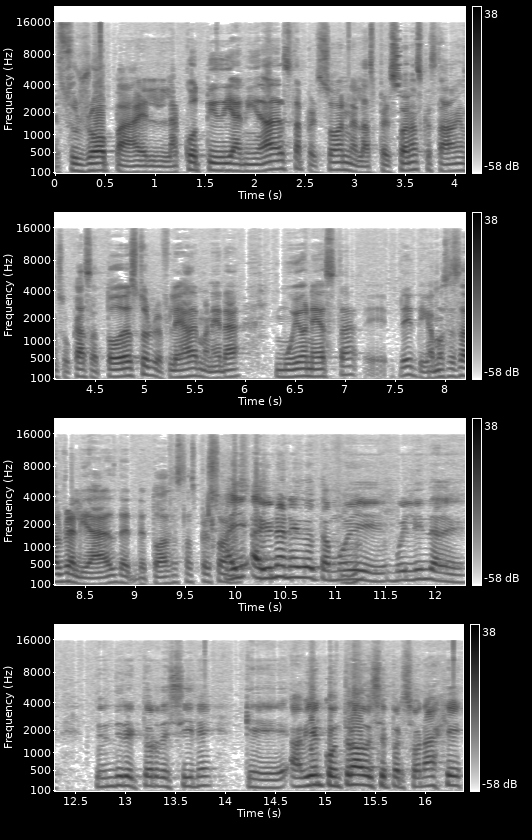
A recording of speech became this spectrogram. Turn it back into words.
su ropa, la cotidianidad de esta persona, las personas que estaban en su casa, todo esto refleja de manera muy honesta, eh, digamos, esas realidades de, todas estas personas. Hay, una anécdota muy, muy linda de, de un director de cine que había encontrado ese personaje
